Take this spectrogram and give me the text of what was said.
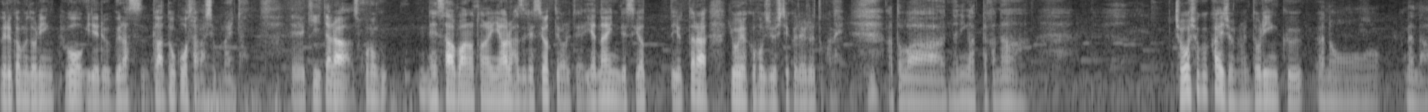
ウェルカムドリンクを入れるグラスがどこを探してもないと、えー、聞いたらそこの、ね、サーバーの隣にあるはずですよって言われていやないんですよって言ったらようやく補充してくれるとかね。あとは何があったかな。朝食会場の、ドリンクあのー、なんだ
